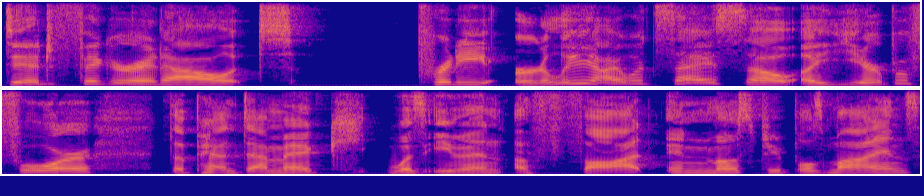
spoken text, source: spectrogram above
did figure it out pretty early, I would say. So, a year before the pandemic was even a thought in most people's minds,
